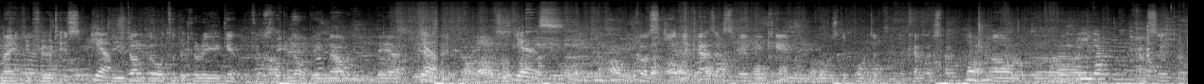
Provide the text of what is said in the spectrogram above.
1930s. Yeah. They don't go to the Korea again because they know they now they are Yeah. Yes. because all the Kazakhs when they came who was deported to Kazakhstan, our uh, ancestors,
